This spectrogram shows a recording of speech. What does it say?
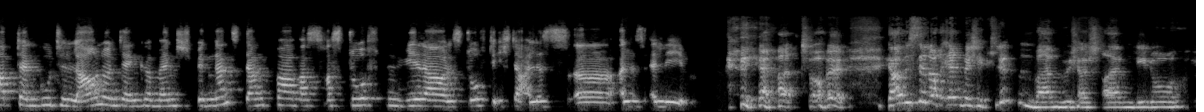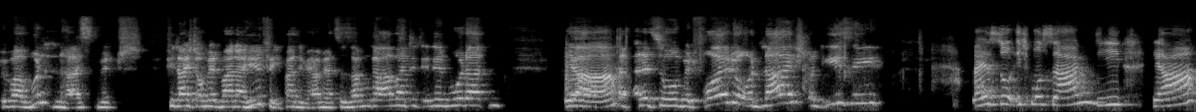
habe dann gute Laune und denke, Mensch, ich bin ganz dankbar, was, was durften wir da, was durfte ich da alles, äh, alles erleben. Ja, toll. Gab es denn noch irgendwelche Klippen beim Bücherschreiben, die du überwunden hast, mit vielleicht auch mit meiner Hilfe? Ich weiß nicht, wir haben ja zusammengearbeitet in den Monaten. Ja. Das alles so mit Freude und leicht und easy. Also ich muss sagen, die, ja,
